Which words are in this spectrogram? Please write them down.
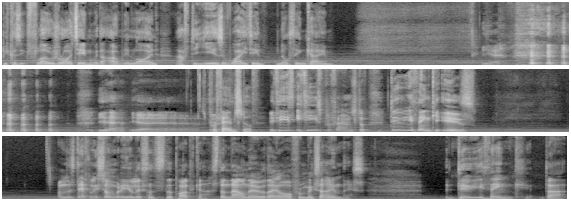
because it flows right in with that opening line. After years of waiting, nothing came. yeah. yeah, yeah, yeah, yeah. It's profound stuff. It is. It is profound stuff. Do you think it is? And there's definitely somebody who listens to the podcast, and they'll know who they are from me saying this. Do you think that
